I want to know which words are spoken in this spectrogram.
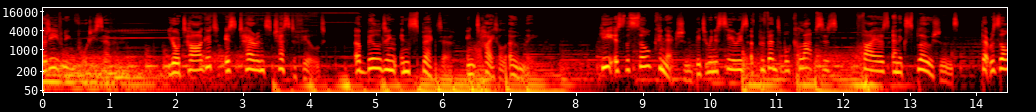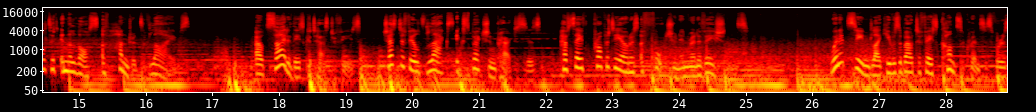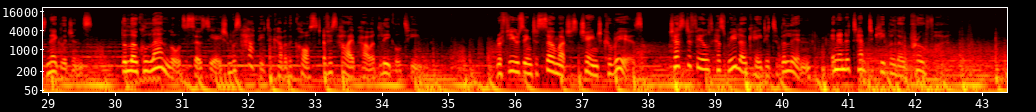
Good evening, 47. Your target is Terence Chesterfield, a building inspector in title only. He is the sole connection between a series of preventable collapses, fires, and explosions that resulted in the loss of hundreds of lives. Outside of these catastrophes, Chesterfield's lax inspection practices have saved property owners a fortune in renovations. When it seemed like he was about to face consequences for his negligence, the local Landlords Association was happy to cover the cost of his high-powered legal team. Refusing to so much as change careers, Chesterfield has relocated to Berlin in an attempt to keep a low profile.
